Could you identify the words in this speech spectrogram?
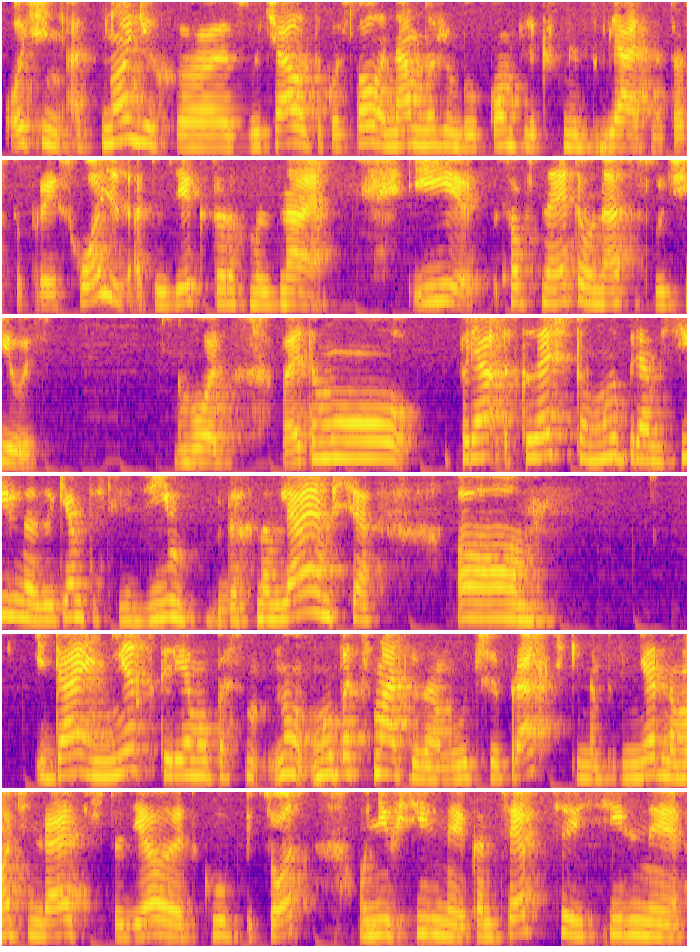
очень от многих э, звучало такое слово, нам нужен был комплексный взгляд на то, что происходит от людей, которых мы знаем. И, собственно, это у нас и случилось. Вот, поэтому прям, сказать, что мы прям сильно за кем-то следим, вдохновляемся, э, и да, и нет, скорее мы, пос... ну, мы подсматриваем лучшие практики. Например, нам очень нравится, что делает клуб 500. У них сильные концепции, сильные,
